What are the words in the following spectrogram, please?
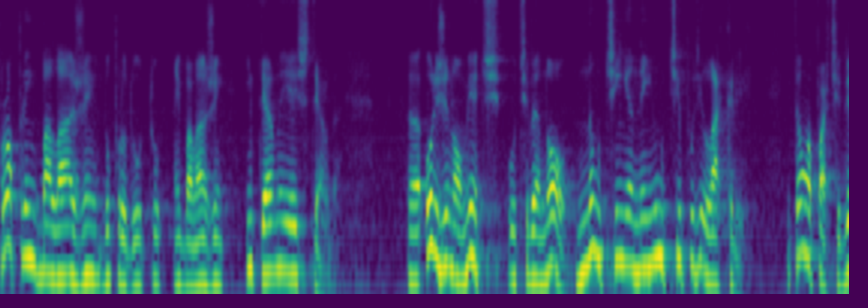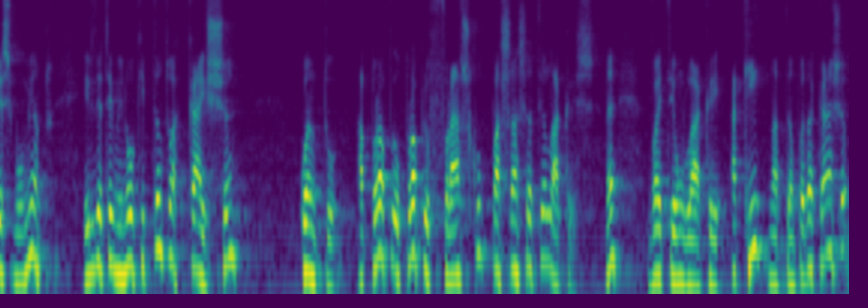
própria embalagem do produto, a embalagem interna e externa. Uh, originalmente, o Tilenol não tinha nenhum tipo de lacre. Então, a partir desse momento, ele determinou que tanto a caixa quanto própria, o próprio frasco passasse a ter lacres. Né? Vai ter um lacre aqui na tampa da caixa,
